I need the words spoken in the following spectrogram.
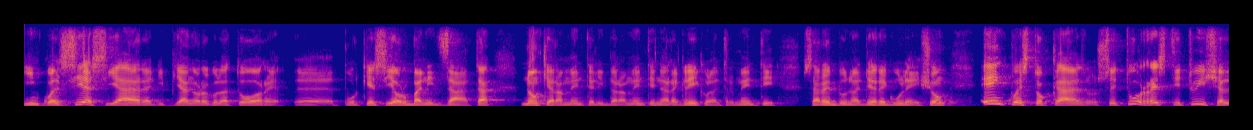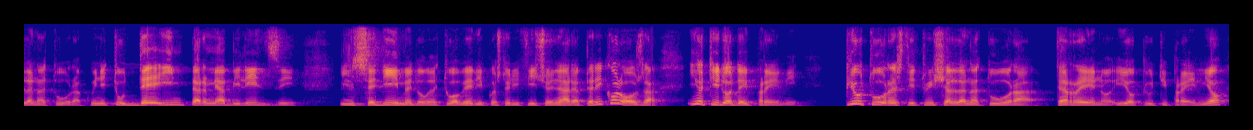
in qualsiasi area di piano regolatore, eh, purché sia urbanizzata, non chiaramente liberamente in area agricola, altrimenti sarebbe una deregulation, e in questo caso se tu restituisci alla natura, quindi tu deimpermeabilizzi il sedime dove tu avevi questo edificio in area pericolosa, io ti do dei premi. Più tu restituisci alla natura terreno, io più ti premio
